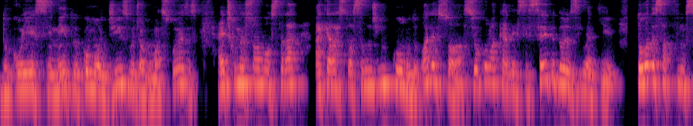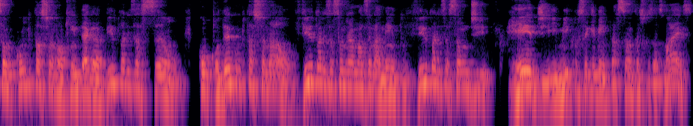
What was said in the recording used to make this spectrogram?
do conhecimento, do comodismo de algumas coisas, a gente começou a mostrar aquela situação de incômodo. Olha só, se eu colocar nesse servidorzinho aqui toda essa função computacional que integra virtualização, com poder computacional, virtualização de armazenamento, virtualização de rede e microsegmentação e outras coisas mais,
